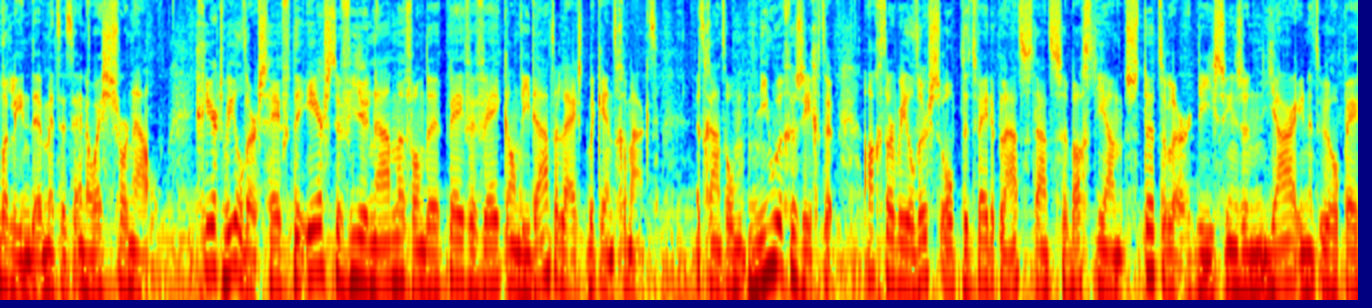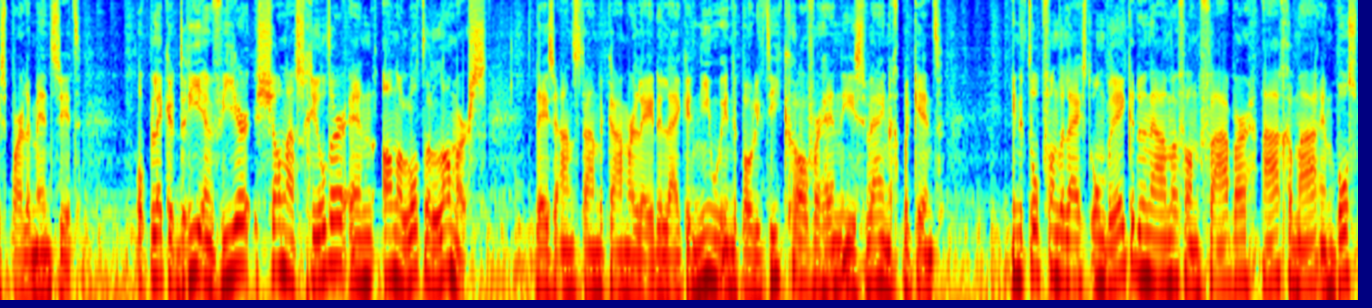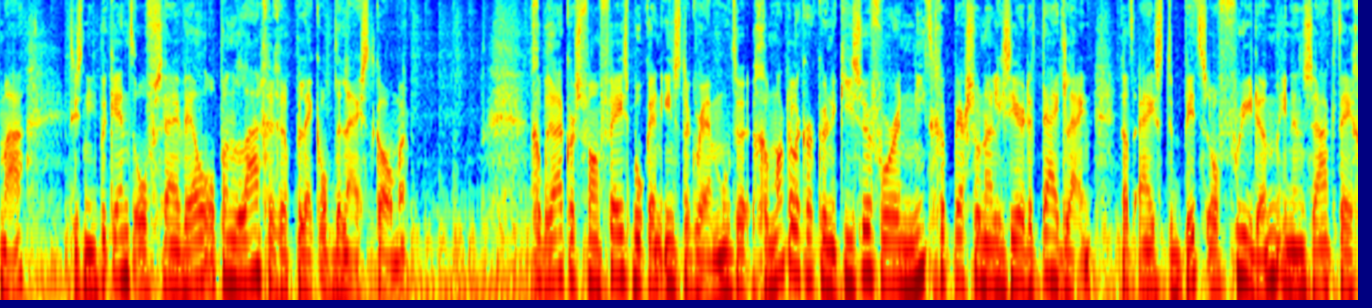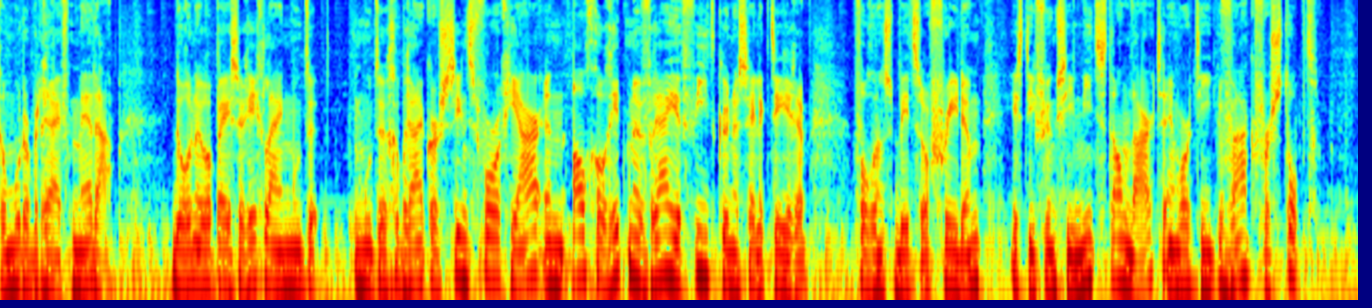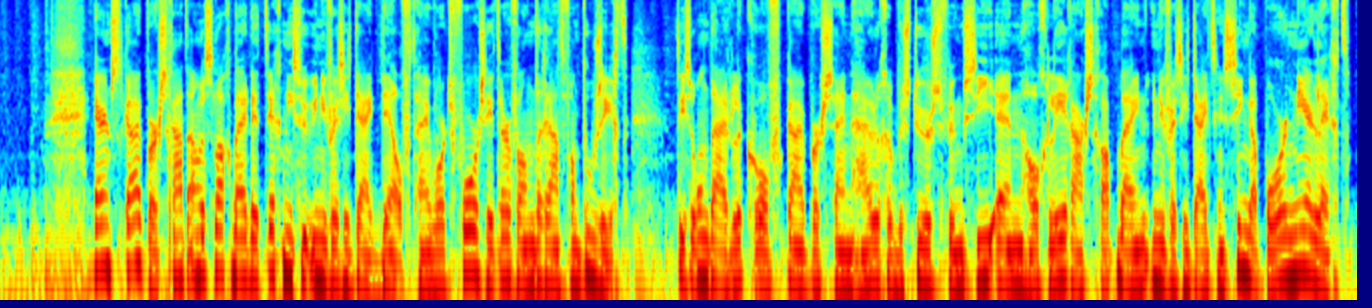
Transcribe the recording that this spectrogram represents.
van Linde met het NOS-journaal. Geert Wilders heeft de eerste vier namen van de PVV-kandidatenlijst bekendgemaakt. Het gaat om nieuwe gezichten. Achter Wilders op de tweede plaats staat Sebastian Stutteler... die sinds een jaar in het Europees Parlement zit. Op plekken 3 en 4 Shanna Schilder en Annelotte Lammers. Deze aanstaande Kamerleden lijken nieuw in de politiek. Over hen is weinig bekend. In de top van de lijst ontbreken de namen van Faber, Agema en Bosma. Het is niet bekend of zij wel op een lagere plek op de lijst komen. Gebruikers van Facebook en Instagram moeten gemakkelijker kunnen kiezen voor een niet gepersonaliseerde tijdlijn. Dat eist Bits of Freedom in een zaak tegen moederbedrijf Meta. Door een Europese richtlijn moeten, moeten gebruikers sinds vorig jaar een algoritmevrije feed kunnen selecteren. Volgens Bits of Freedom is die functie niet standaard en wordt die vaak verstopt. Ernst Kuipers gaat aan de slag bij de Technische Universiteit Delft. Hij wordt voorzitter van de Raad van Toezicht. Het is onduidelijk of Kuipers zijn huidige bestuursfunctie en hoogleraarschap bij een universiteit in Singapore neerlegt.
